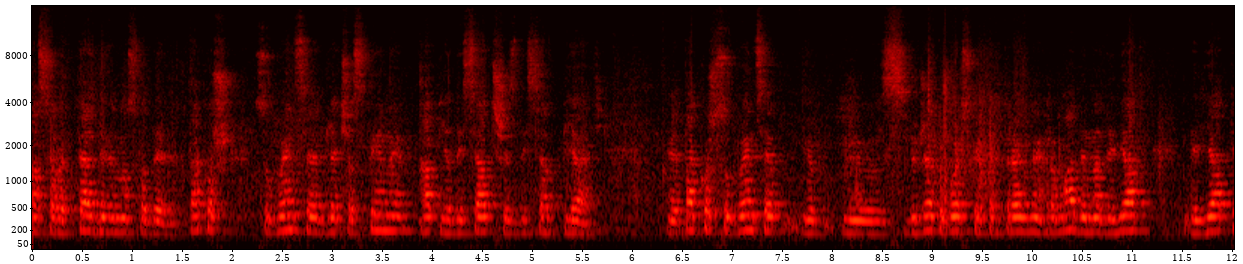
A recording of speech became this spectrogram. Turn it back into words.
А4599. Також субвенція для частини А5065. Е, Також субвенція е, е, з бюджету Бойської територіальної громади на 9, 9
